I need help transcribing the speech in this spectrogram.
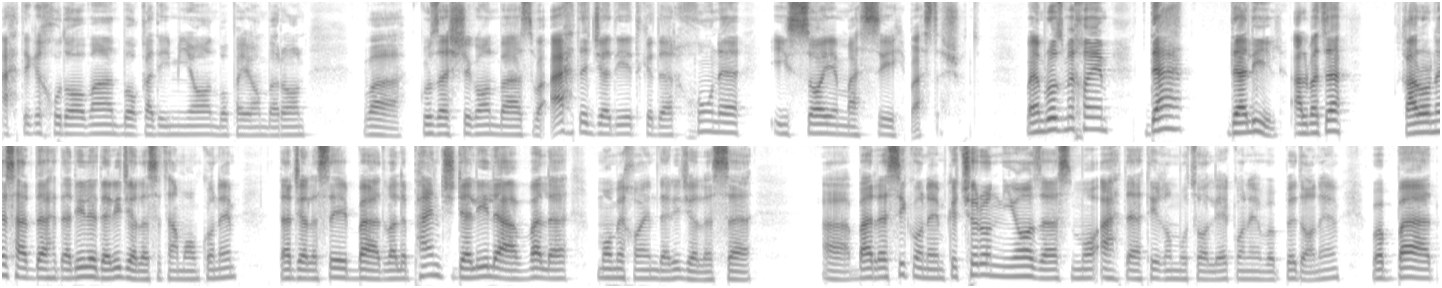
عهدی که خداوند با قدیمیان با پیامبران و گذشتگان بست و عهد جدید که در خون عیسی مسیح بسته شد. و امروز می‌خواهیم ده دلیل البته قرار نیست هر ده دلیل در این جلسه تمام کنیم در جلسه بعد ولی پنج دلیل اول ما می‌خواهیم در این جلسه بررسی کنیم که چرا نیاز است ما عهد عتیق مطالعه کنیم و بدانیم و بعد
